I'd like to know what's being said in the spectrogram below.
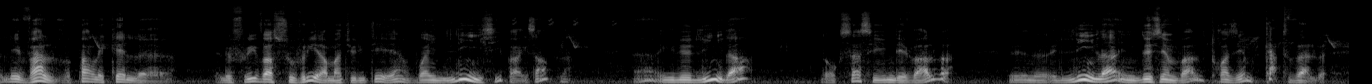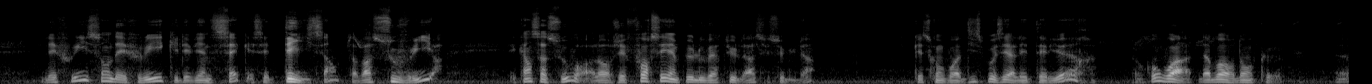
les valves par lesquelles le fruit va s'ouvrir à maturité. Hein. On voit une ligne ici, par exemple. Hein, une ligne là. Donc ça, c'est une des valves. Une, ligne là, une deuxième valve, troisième, quatre valves. Les fruits sont des fruits qui deviennent secs et c'est déhissant. Ça va s'ouvrir. Et quand ça s'ouvre, alors j'ai forcé un peu l'ouverture là, c'est celui-là. Qu'est-ce qu'on voit disposé à l'intérieur? Donc on voit d'abord donc, euh, euh,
